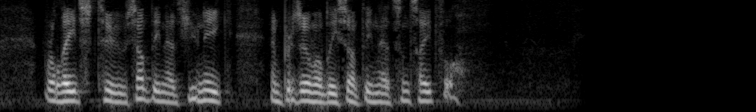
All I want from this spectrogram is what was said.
relates to something that's unique and presumably something that's insightful.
